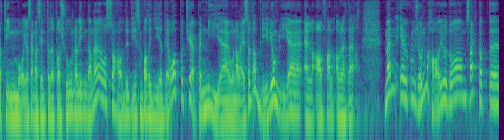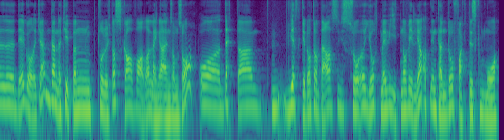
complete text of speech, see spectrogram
at ting må jo sendes inn til reparasjon og lignende, og så har du de som bare gir det opp og kjøper nye underveis, og da blir det jo mye elavfall av dette her. Men EU-kommisjonen har jo da sagt at eh, det går ikke. Denne typen produkter skal vare lenger enn som så, og dette virker da til å være så gjort med viten og vilje at Nintendo faktisk må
